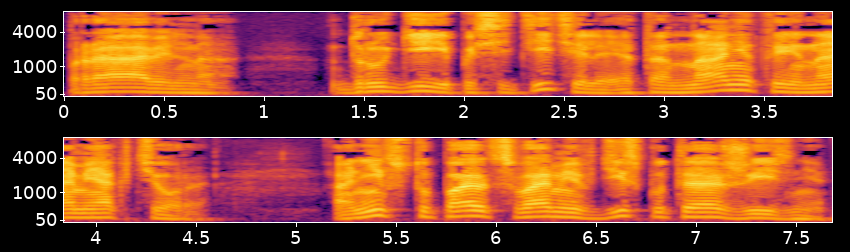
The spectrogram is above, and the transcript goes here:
Правильно. Другие посетители — это нанятые нами актеры. Они вступают с вами в диспуты о жизни,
